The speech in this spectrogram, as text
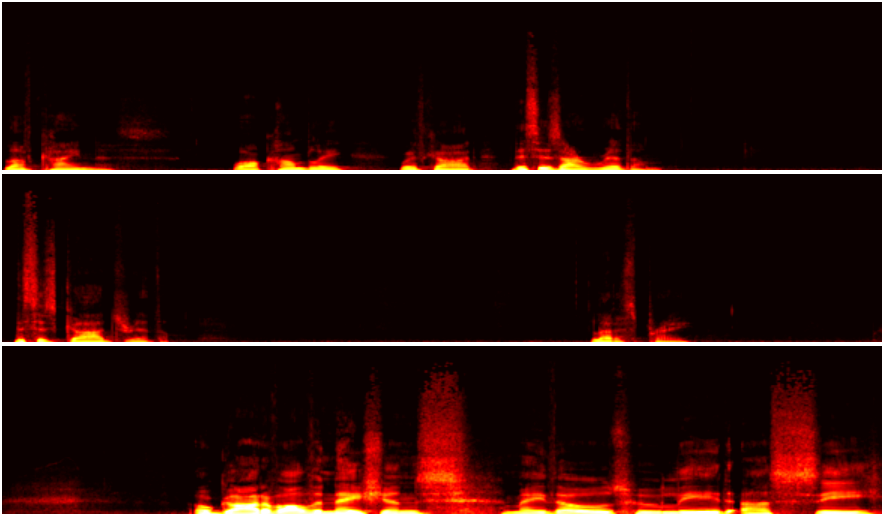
love kindness, walk humbly with God. This is our rhythm. This is God's rhythm. Let us pray. O God of all the nations, may those who lead us see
